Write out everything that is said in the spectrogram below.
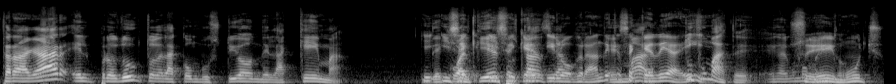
Tragar el producto de la combustión, de la quema, Y- de y se- cualquier se quede- sustancia. y lo grande que es se malo. quede ahí. ¿Tú fumaste en algún Sí, momento? mucho.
